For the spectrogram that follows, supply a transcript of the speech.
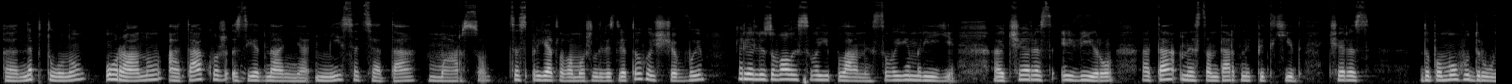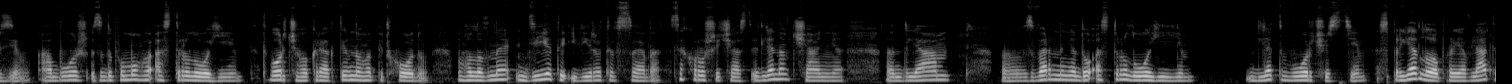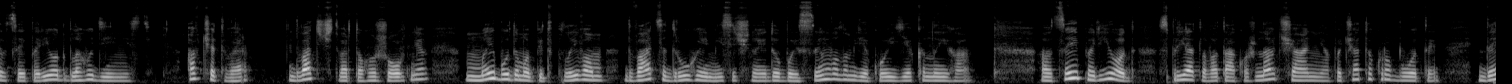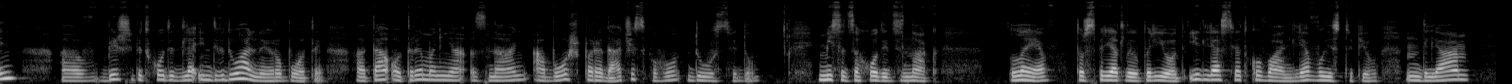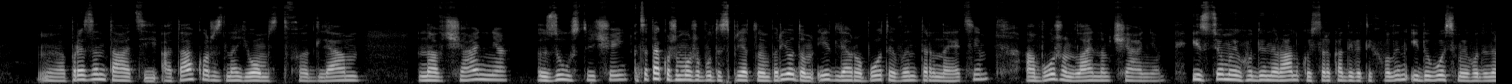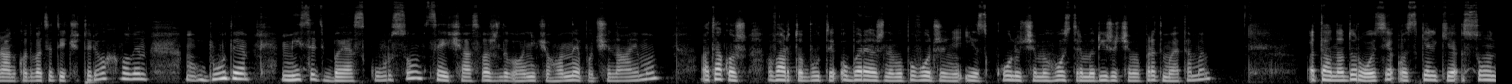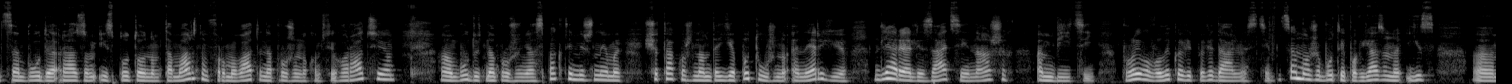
е, Нептуну, Урану, а також з'єднання місяця та Марсу. Це сприятлива можливість для того, щоб ви реалізували свої плани, свої мрії е, через віру е, та нестандартний підхід, через допомогу друзів або ж за допомогою астрології, творчого креативного підходу. Головне діяти і вірити в себе. Це хороший час для навчання, для е, звернення до астрології, для творчості, сприятливо проявляти в цей період благодійність. А в четвер, 24 жовтня, ми будемо під впливом 22-ї місячної доби, символом якої є книга. А в цей період сприятливо також навчання, початок роботи. День більше підходить для індивідуальної роботи та отримання знань або ж передачі свого досвіду. Місяць заходить знак Лев, тож сприятливий період і для святкувань, для виступів, для презентацій, а також знайомств, для навчання, зустрічей. Це також може бути сприятливим періодом і для роботи в інтернеті або ж онлайн навчання. Із 7 години ранку 49 хвилин і до 8 години ранку 24 хвилин буде місяць без курсу. Цей час важливого нічого не починаємо. А також варто бути обережним у поводженні із колючими, гострими, ріжучими предметами. Та на дорозі, оскільки сонце буде разом із Плутоном та Марсом формувати напружену конфігурацію, будуть напружені аспекти між ними, що також нам дає потужну енергію для реалізації наших амбіцій, прояву великої відповідальності. Це може бути пов'язано із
